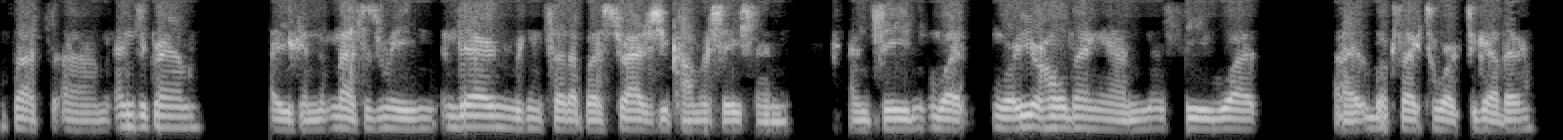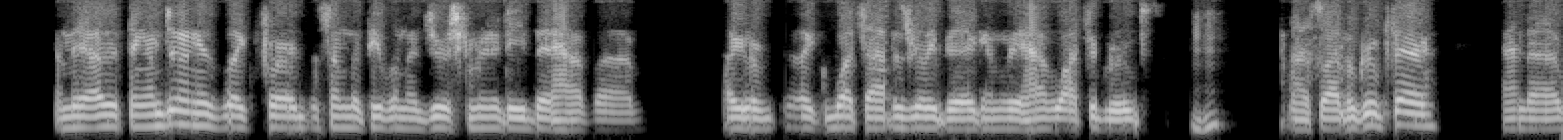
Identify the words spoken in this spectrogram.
So that's um, Instagram. Uh, you can message me there, and we can set up a strategy conversation and see what where you're holding and see what uh, it looks like to work together. And the other thing I'm doing is like for some of the people in the Jewish community, they have uh, like like WhatsApp is really big, and we have lots of groups. Mm-hmm. Uh, so I have a group there, and uh,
